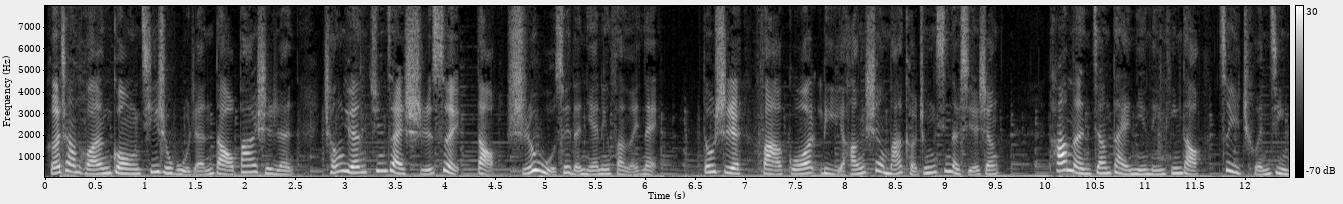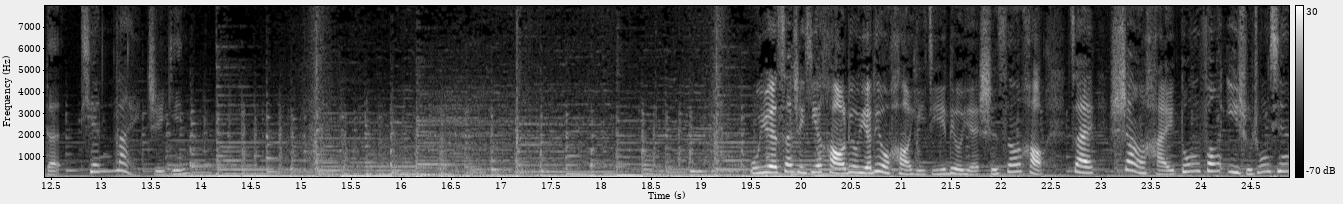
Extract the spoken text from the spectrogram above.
合唱团共七十五人到八十人，成员均在十岁到十五岁的年龄范围内，都是法国里昂圣马可中心的学生。他们将带您聆听到最纯净的天籁之音。五月三十一号、六月六号以及六月十三号，在上海东方艺术中心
